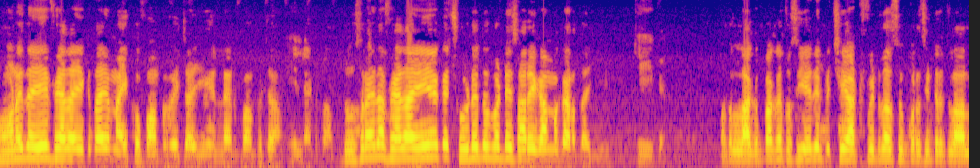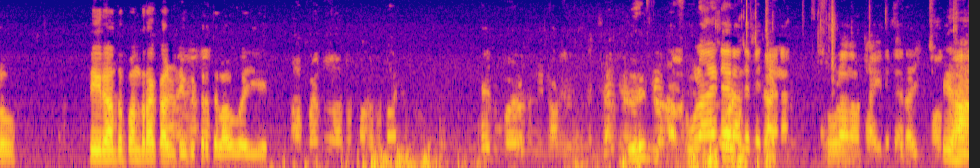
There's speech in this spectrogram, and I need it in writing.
ਹੁਣ ਇਹਦਾ ਇਹ ਫਾਇਦਾ ਇੱਕ ਤਾਂ ਇਹ ਮਾਈਕਰੋ ਪੰਪ ਵਿੱਚ ਆ ਜੀ ਇਨਲਾਈਨ ਪੰਪ ਚ। ਪੰਪ ਦੂਸਰਾ ਇਹਦਾ ਫਾਇਦਾ ਇਹ ਹੈ ਕਿ ਛੋਟੇ ਤੋਂ ਵੱਡੇ ਸਾਰੇ ਕੰਮ ਕਰਦਾ ਜੀ। ਠੀਕ ਹੈ। ਮਤਲਬ ਲਗਭਗ ਤੁਸੀਂ ਇਹਦੇ ਪਿੱਛੇ 8 ਫਿਟ ਦਾ ਸੁਪਰ ਸੀਡਰ ਚਲਾ ਲਓ 13 ਤੋਂ 15 ਕਲਟੀਵੇਟਰ ਚਲਾਊਗਾ ਜੀ ਇਹ। ਆਪਾਂ ਨੂੰ 16 ਟਾਇਰਾਂ ਦੇ ਵਿੱਚ ਹੈ ਨਾ। 16 ਨਾਲ 28 ਦੇ ਟਾਇਰ ਇਹ ਹਾਂ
